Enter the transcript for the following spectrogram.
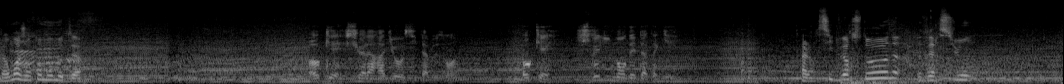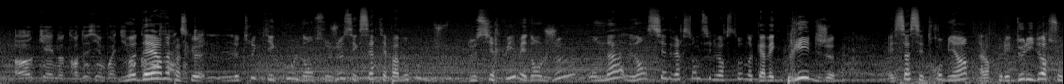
Mais au moins, j'entends mon moteur. Ok, je suis à la radio si t'as besoin. Ok, je vais lui demander d'attaquer. Alors, Silverstone, version Ok, notre deuxième voiture. moderne, parce que le truc qui est cool dans ce jeu, c'est que certes, il n'y a pas beaucoup de, de circuits, mais dans le jeu, on a l'ancienne version de Silverstone, donc avec Bridge. Et ça, c'est trop bien. Alors que les deux leaders sont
